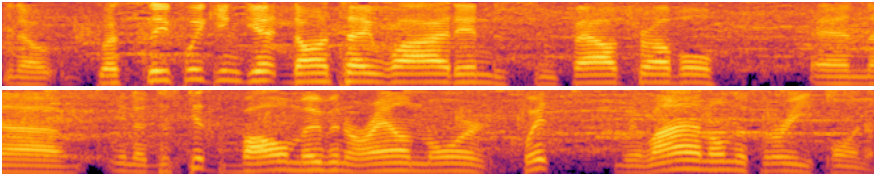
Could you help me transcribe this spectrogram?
You know, let's see if we can get Dante White into some foul trouble and, uh, you know, just get the ball moving around more. Quit relying on the three pointer.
